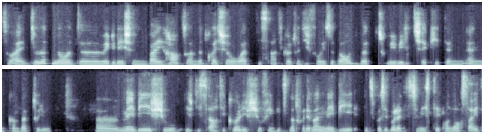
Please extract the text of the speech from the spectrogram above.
So I do not know the regulation by heart, so I'm not quite sure what this Article 24 is about, but we will check it and, and come back to you. Uh, maybe if you if this article, if you think it's not relevant, maybe it's possible that it's a mistake on our side.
